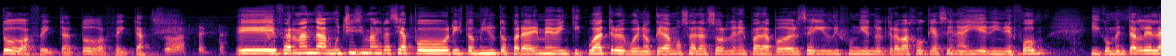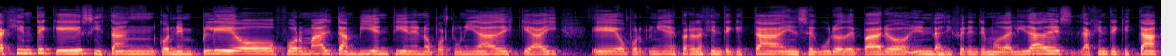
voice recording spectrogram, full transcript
todo afecta, todo afecta. Todo afecta. Eh, Fernanda, muchísimas gracias por estos minutos para M24 y bueno, quedamos a las órdenes para poder seguir difundiendo el trabajo que hacen ahí en INEFOB y comentarle a la gente que si están con empleo formal también tienen oportunidades, que hay eh, oportunidades para la gente que está en seguro de paro en las diferentes modalidades, la gente que está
